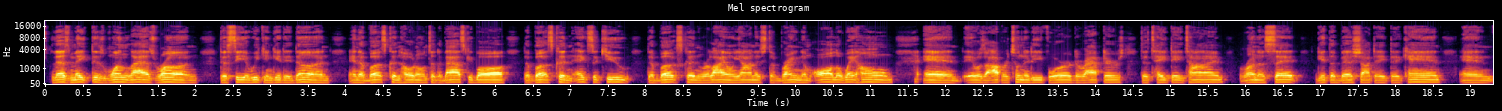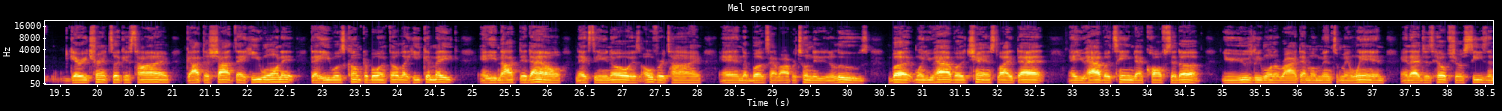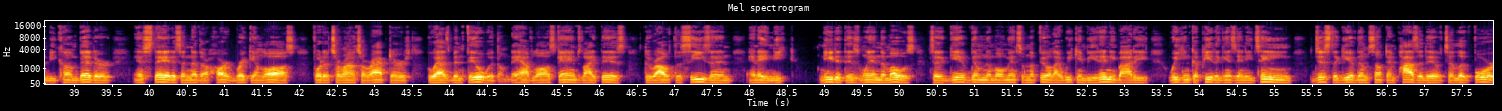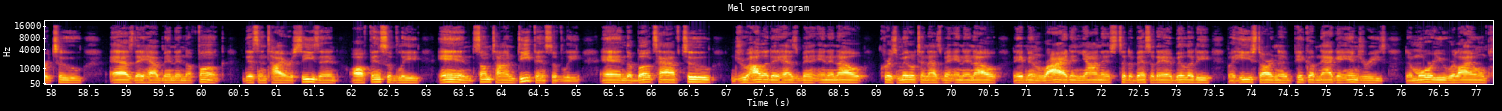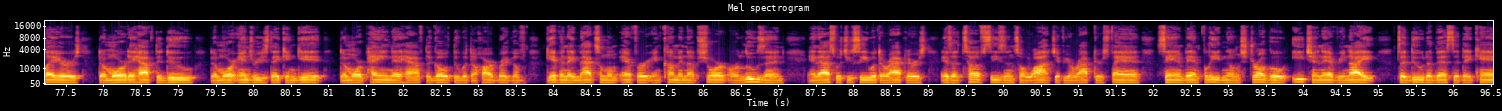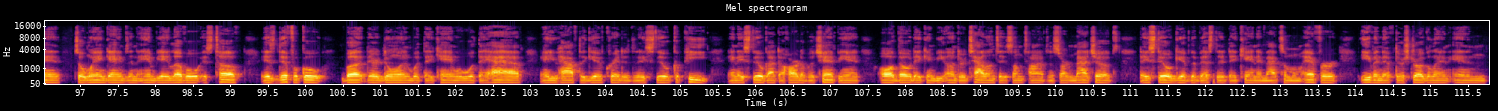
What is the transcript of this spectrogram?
Let's make this one last run to see if we can get it done. And the Bucks couldn't hold on to the basketball. The Bucks couldn't execute. The Bucks couldn't rely on Giannis to bring them all the way home. And it was an opportunity for the Raptors to take their time, run a set, get the best shot that they can. And Gary Trent took his time, got the shot that he wanted, that he was comfortable and felt like he could make, and he knocked it down. Next thing you know is overtime, and the Bucks have opportunity to lose. But when you have a chance like that, and you have a team that coughs it up, you usually want to ride that momentum and win, and that just helps your season become better. Instead, it's another heartbreaking loss for the Toronto Raptors, who has been filled with them. They have lost games like this throughout the season, and they need needed this win the most to give them the momentum to feel like we can beat anybody, we can compete against any team, just to give them something positive to look forward to as they have been in the funk this entire season offensively and sometimes defensively. And the Bucks have too. Jrue Holiday has been in and out. Khris Middleton has been in and out. They've been riding Giannis to the best of their ability, but he's starting to pick up nagging injuries. The more you rely on players, the more they have to do, the more injuries they can get, the more pain they have to go through with the heartbreak of giving a maximum effort and coming up short or losing. And that's what you see with the Raptors. Is a tough season to watch if you're a Raptors fan, seeing VanVleet and them struggle each and every night to do the best that they can to win games in the NBA level. It's tough, it's difficult, but they're doing what they can with what they have, and you have to give credit that they still compete and they still got the heart of a champion. Although they can be under talented sometimes in certain matchups, they still give the best that they can in maximum effort, even if they're struggling in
